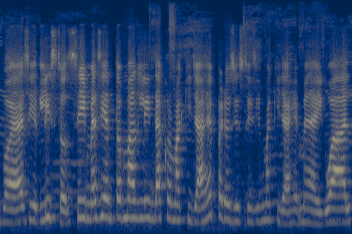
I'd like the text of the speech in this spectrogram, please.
voy a decir, listo, sí me siento más linda con maquillaje, pero si estoy sin maquillaje me da igual,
